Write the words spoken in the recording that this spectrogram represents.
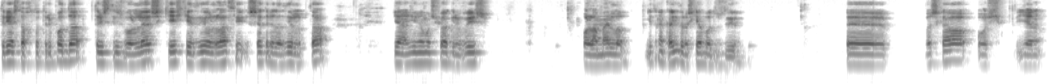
3 στα 8 τρίποντα, 3-3 βολές και έχει και 2 λάθη σε 32 λεπτά. Για να γίνει όμως πιο ακριβής, ο Λαμέλο ήταν καλύτερος και από τους δύο. Ε, βασικά, όχι. Για...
